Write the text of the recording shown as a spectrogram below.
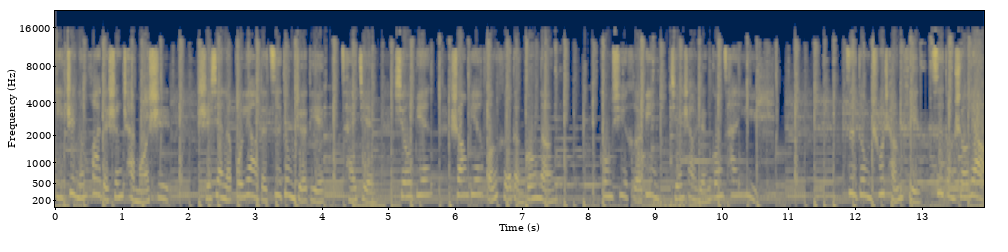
以智能化的生产模式，实现了布料的自动折叠、裁剪、修边、双边缝合等功能。工序合并，减少人工参与，自动出成品，自动收料，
